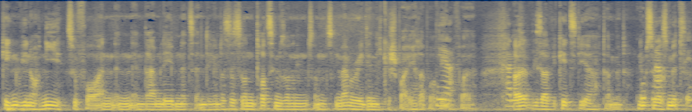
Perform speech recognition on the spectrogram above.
ging wie noch nie zuvor in, in, in, deinem Leben letztendlich. Und das ist so ein, trotzdem so ein, so ein, so ein Memory, den ich gespeichert habe auf ja. jeden Fall. Kann aber wie gesagt, wie geht's dir damit? Nimmst du was mit?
